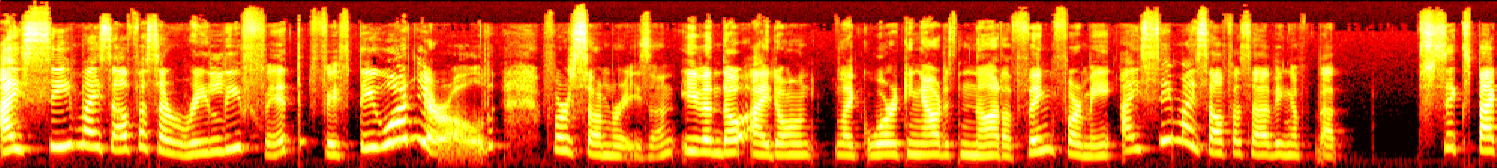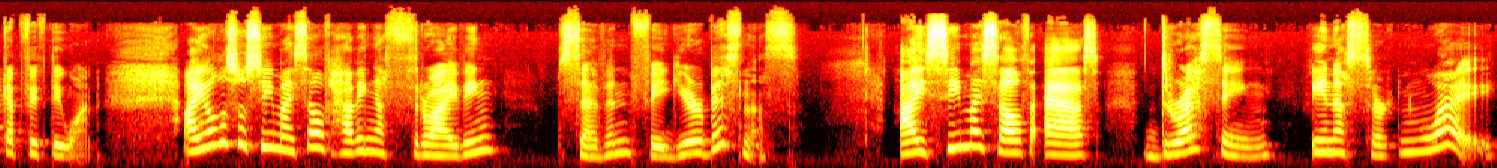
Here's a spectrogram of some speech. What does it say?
I see myself as a really fit 51 year old for some reason, even though I don't like working out is not a thing for me. I see myself as having a, a six pack at 51. I also see myself having a thriving seven figure business. I see myself as dressing in a certain way.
